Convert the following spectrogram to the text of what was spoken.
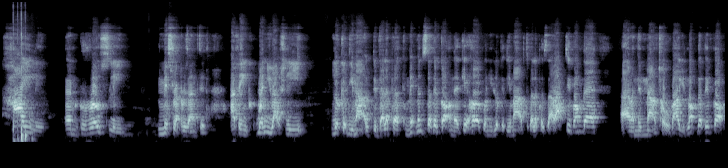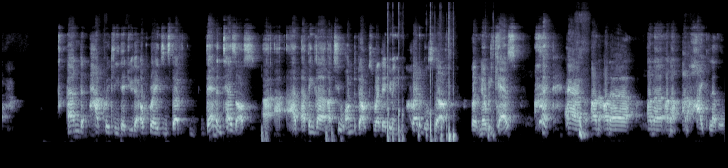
highly and grossly misrepresented. I think when you actually look at the amount of developer commitments that they've got on their GitHub, when you look at the amount of developers that are active on there, um, and the amount of total value locked that they've got, and how quickly they do their upgrades and stuff. Them and Tezos, I, I, think, are, are, two underdogs where they're doing incredible stuff, but nobody cares um, on, on, a, on, a, on, a, on a hype level.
